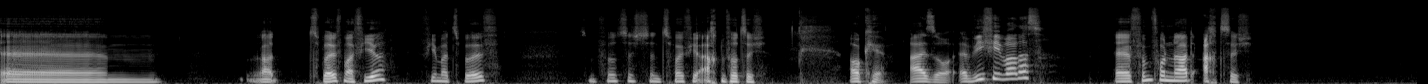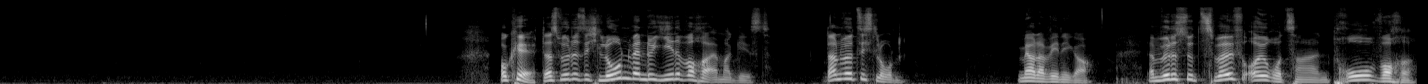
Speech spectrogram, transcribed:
Ähm, ja, 12 mal 4, 4 mal 12, sind 40, sind 2, 4, 48. Okay, also, äh, wie viel war das? Äh, 580. Okay, das würde sich lohnen, wenn du jede Woche einmal gehst. Dann würde sich's lohnen. Mehr oder weniger. Dann würdest du 12 Euro zahlen pro Woche.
